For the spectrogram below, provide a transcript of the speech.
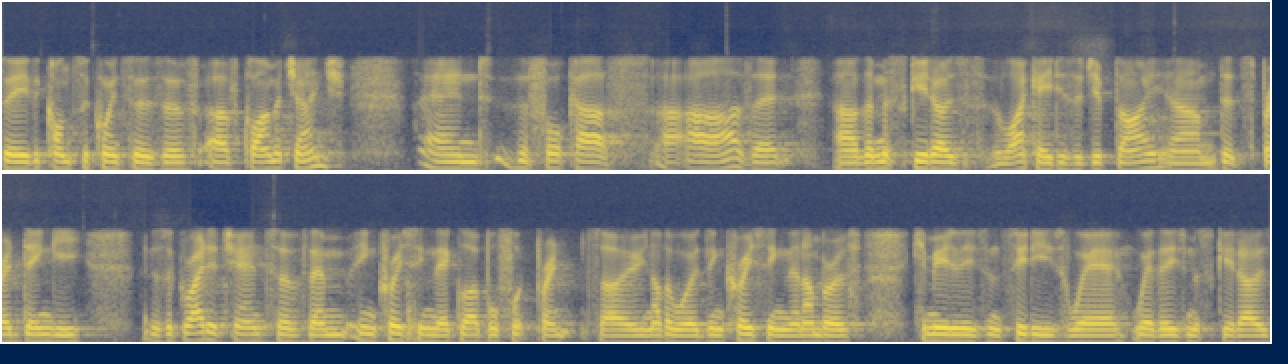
see the consequences of, of climate change. And the forecasts are that uh, the mosquitoes, like Aedes aegypti, um, that spread dengue, there's a greater chance of them increasing their global footprint. So, in other words, increasing the number of communities and cities where, where these mosquitoes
